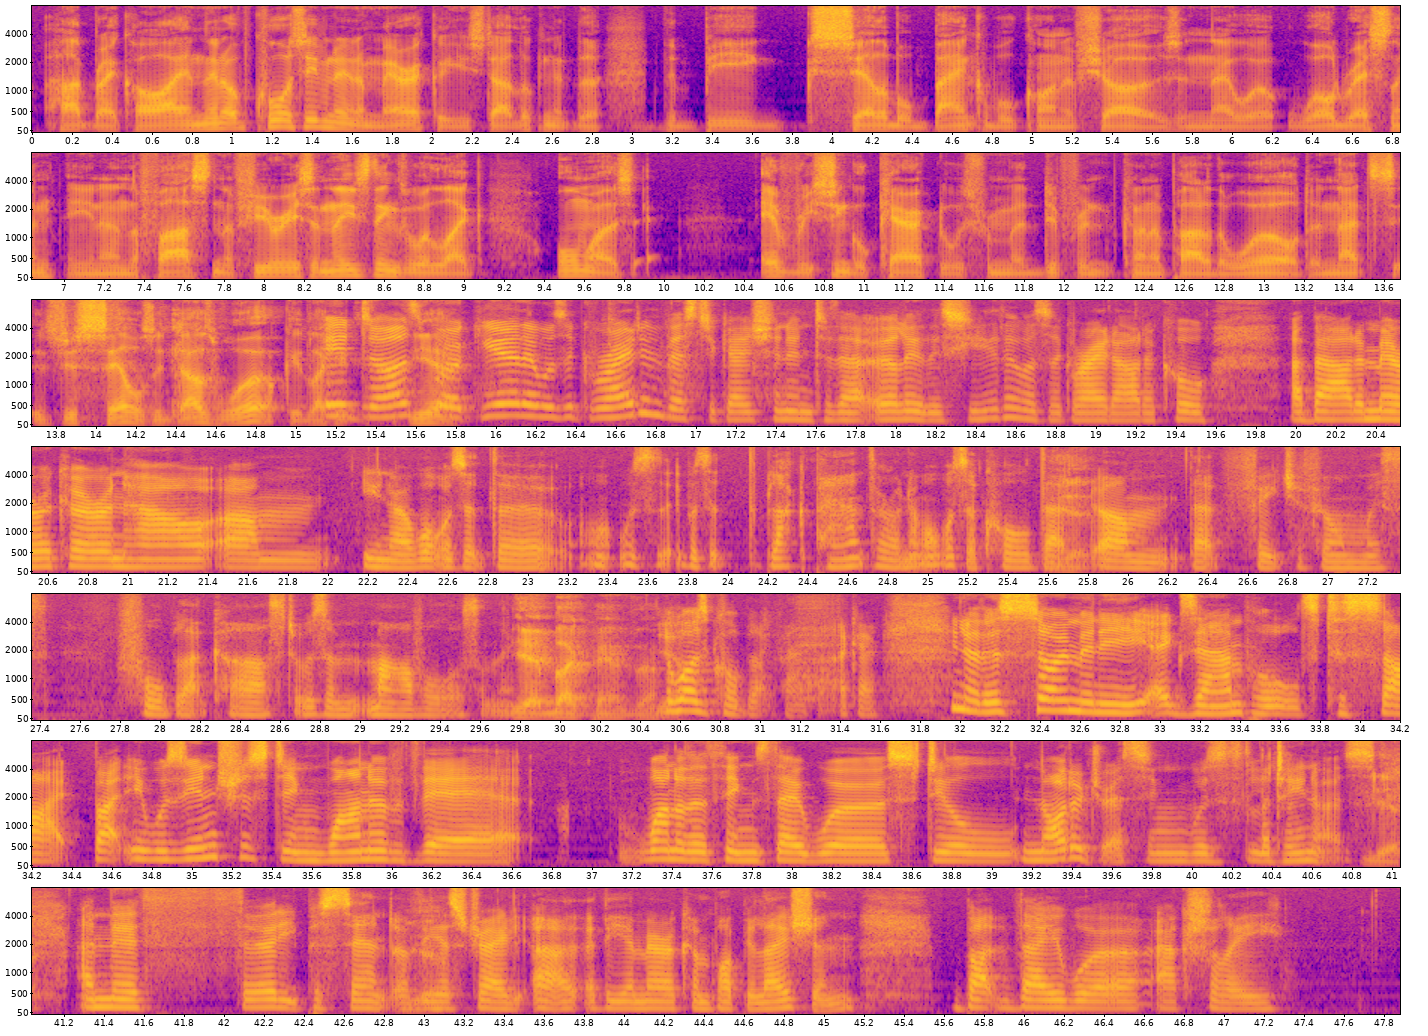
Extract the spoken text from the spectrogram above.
Heartbreak High, and then of course even in America, you start looking at the the big sellable, bankable kind of shows, and they were World Wrestling, you know, and the Fast and the Furious, and these things were like almost every single character was from a different kind of part of the world, and that's it just sells. It does work. It, like, It does yeah. work. Yeah, there was a great investigation into that earlier this year. There was a great article about America and how, um, you know, what was it? The what was it? Was it the Black Panther or no? What was it called? That Yeah. um, that feature film with full black cast. It was a Marvel or something. Yeah, Black Panther. It was called Black Panther. Okay. You know, there's so many examples to cite, but it was interesting. One of their one of the things they were still not addressing was Latinos, Yeah. and they're thirty percent of the Yeah. Australia, uh, of the American population, but they were actually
